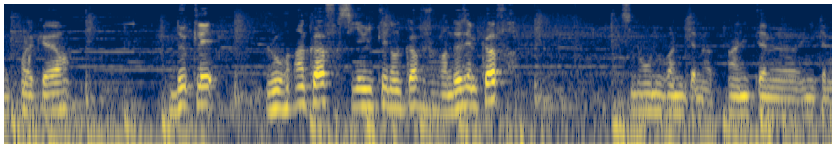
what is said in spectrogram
On prend le cœur. Deux clés. J'ouvre un coffre. S'il y a une clé dans le coffre, j'ouvre un deuxième coffre. Sinon, on ouvre un item, un item, euh, une item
